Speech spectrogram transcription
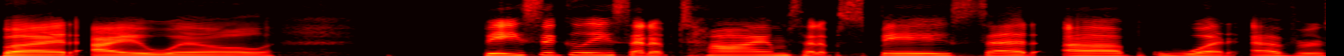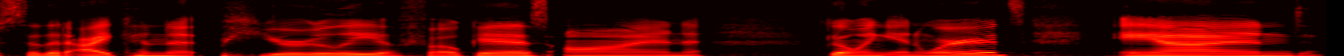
but I will basically set up time, set up space, set up whatever so that I can purely focus on going inwards. And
